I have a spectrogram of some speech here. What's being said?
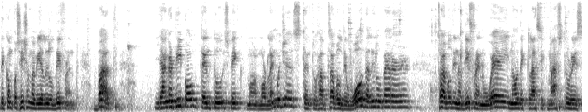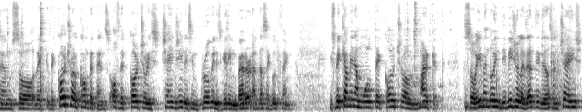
the composition may be a little different. But younger people tend to speak more, more languages, tend to have traveled the world a little better, traveled in a different way, not the classic mass tourism. So the, the cultural competence of the culture is changing, is improving, is getting better, and that's a good thing. It's becoming a multicultural market. So even though individual identity doesn't change,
